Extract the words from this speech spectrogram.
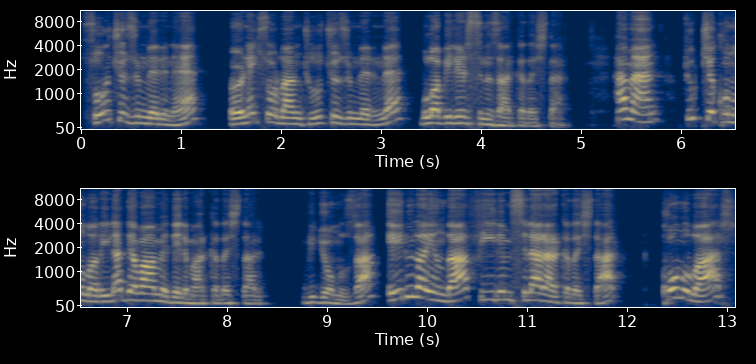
soru çözümlerine, örnek soruların soru çözümlerine bulabilirsiniz arkadaşlar. Hemen Türkçe konularıyla devam edelim arkadaşlar videomuza. Eylül ayında fiilimsiler arkadaşlar. Konular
